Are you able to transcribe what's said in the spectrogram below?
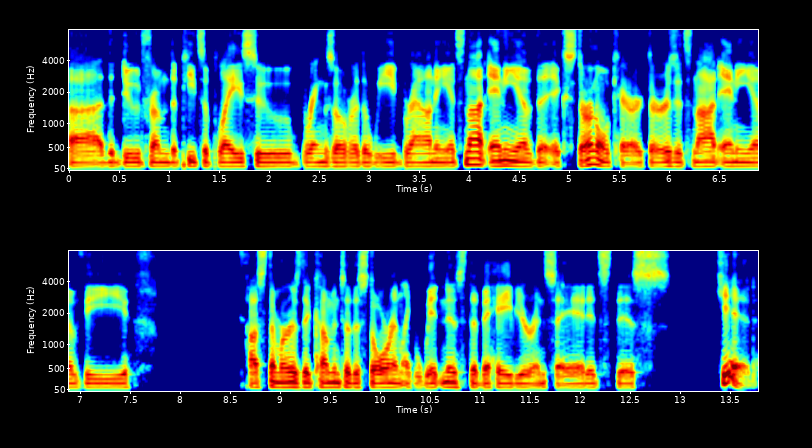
uh the dude from the pizza place who brings over the weed brownie. It's not any of the external characters. It's not any of the customers that come into the store and like witness the behavior and say it. It's this kid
